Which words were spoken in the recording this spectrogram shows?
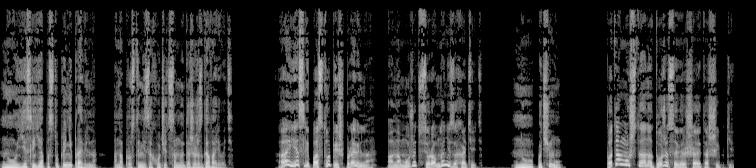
Ну, если я поступлю неправильно, она просто не захочет со мной даже разговаривать. А если поступишь правильно, она может все равно не захотеть. Ну, почему? Потому что она тоже совершает ошибки.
